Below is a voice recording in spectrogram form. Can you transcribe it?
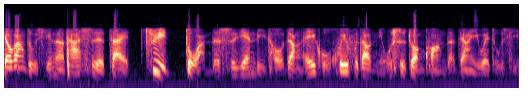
肖钢主席呢，他是在最短的时间里头让 A 股恢复到牛市状况的这样一位主席。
